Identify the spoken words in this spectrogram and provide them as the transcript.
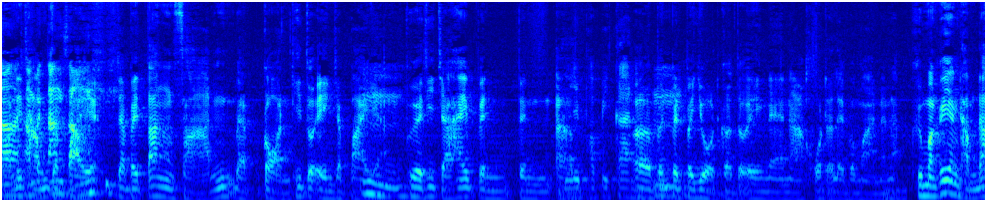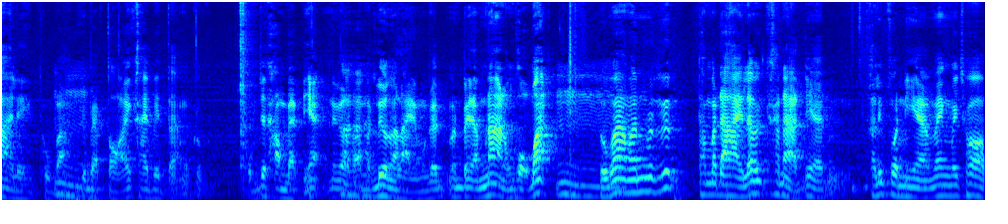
ตอนที่อ่าทำไปทำตั้จะงไปศาลอะจะไปตั้งศาลแบบก่อนที่ตัวเองจะไปอะอืมเพื่อที่จะให้เป็นเป็นเอ่อรีพับลิกันเออเป็นอืมเป็นประโยชน์กับตัวเองในอนาคตอะไรประมาณนั้นนะคือมันก็ยังทำได้เลยถูกป่ะอืมคือแบบต่อให้ใครไปตั้งก็ ผมจะทำแบบเนี้ยนึกออกปะอ่ามัมันเรื่องอะไรมันก็มันเป็นอำนาจของผมอะำอืมถูกว่ามันมันธรรมดาแล้วขนาดเนี่ยแคลิฟอร์เนียแม่งไม่ชอบ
